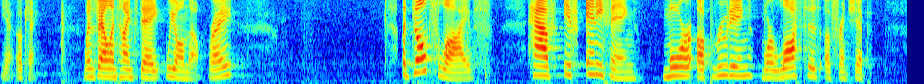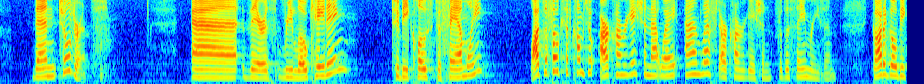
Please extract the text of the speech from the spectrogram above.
Yeah, okay. When's Valentine's Day? We all know, right? Adults' lives have, if anything, more uprooting, more losses of friendship than children's. And there's relocating to be close to family. Lots of folks have come to our congregation that way and left our congregation for the same reason. Got to go be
